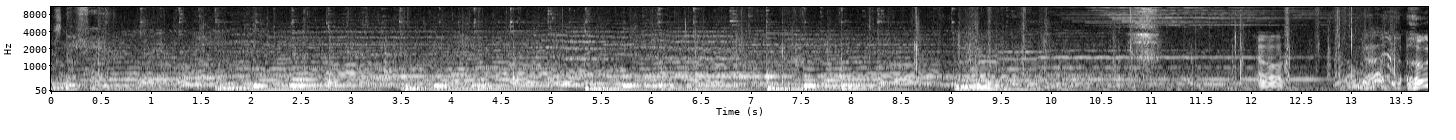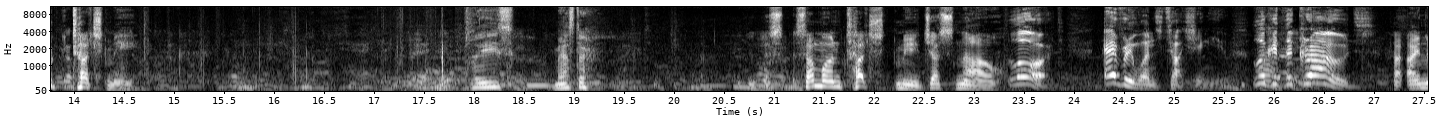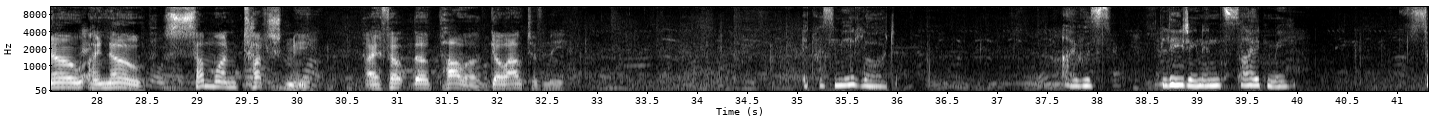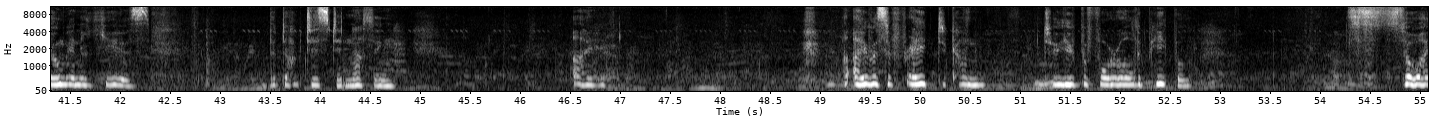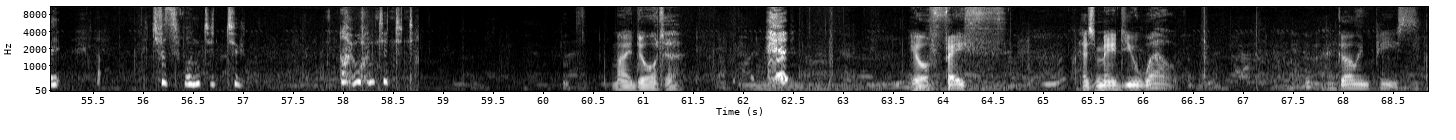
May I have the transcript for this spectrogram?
It's not far. Oh. Who touched me? Please, Master? S- someone touched me just now. Lord, everyone's touching you. Look at the crowds. I, I know, I know. Someone touched me. I felt the power go out of me. It was me, Lord. I was bleeding inside me. So many years. The doctors did nothing. I. I was afraid to come to you before all the people. So I. I just wanted to. I wanted to die. My daughter, your faith has made you well. Go in peace.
